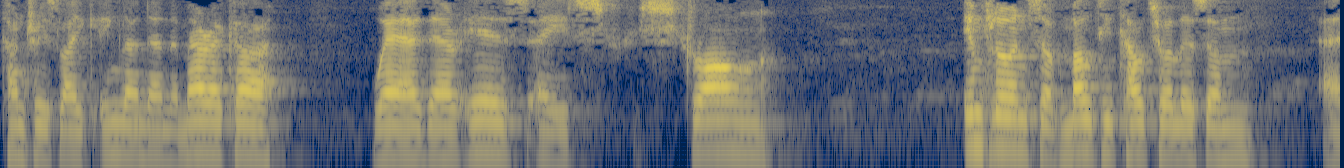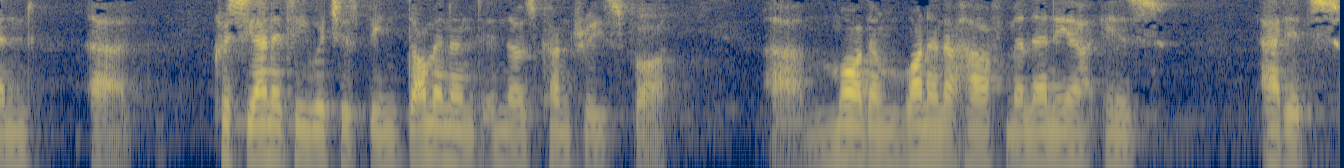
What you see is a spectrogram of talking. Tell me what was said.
countries like England and America, where there is a strong influence of multiculturalism and uh, Christianity, which has been dominant in those countries for uh, more than one and a half millennia, is at its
